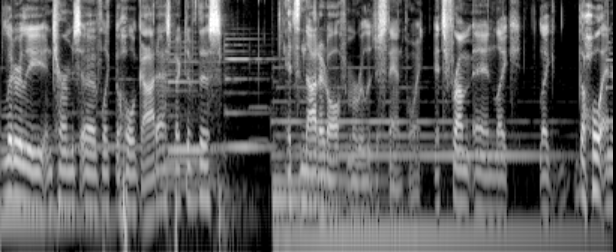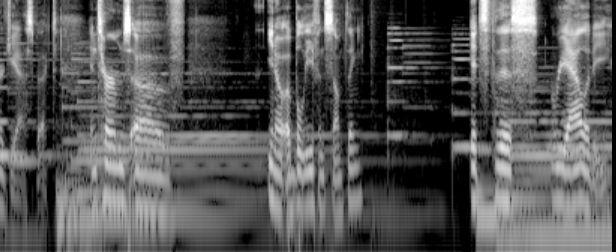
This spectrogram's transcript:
literally in terms of like the whole god aspect of this it's not at all from a religious standpoint. It's from in like like the whole energy aspect. In terms of you know a belief in something it's this reality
